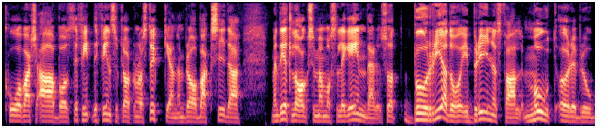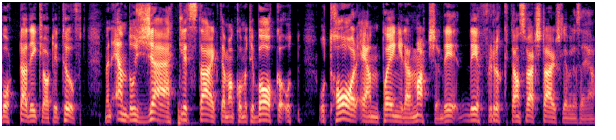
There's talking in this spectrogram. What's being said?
Kovacs, Abols. Det, fin det finns såklart några stycken, en bra backsida. Men det är ett lag som man måste lägga in där. Så att börja då i Brynäs fall mot Örebro borta, det är klart det är tufft. Men ändå jäkligt starkt där man kommer tillbaka och, och tar en poäng i den matchen. Det, det är fruktansvärt starkt skulle jag vilja säga.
